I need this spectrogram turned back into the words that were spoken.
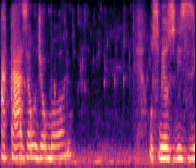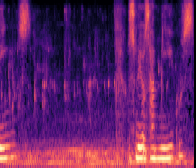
A casa onde eu moro, os meus vizinhos, os meus amigos,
